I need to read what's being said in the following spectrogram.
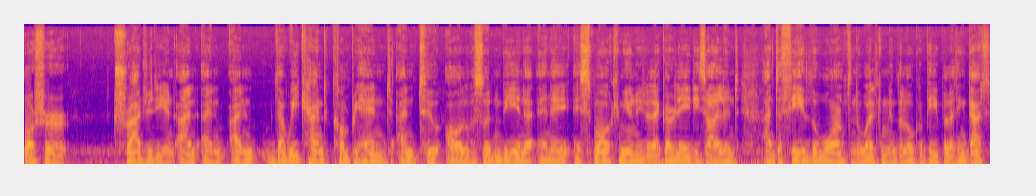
utter tragedy and, and, and, and that we can't comprehend and to all of a sudden be in a, in a, a small community like Our Lady's Island and to feel the warmth and the welcoming of the local people. I think that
